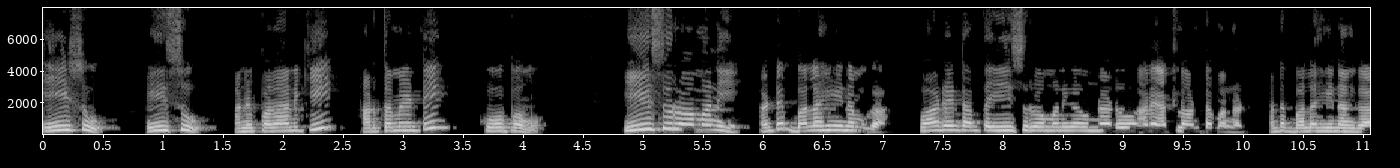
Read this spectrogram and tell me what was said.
ఈసు ఈసు అనే పదానికి అర్థం ఏంటి? కోపము. ఈసురోమని అంటే బలహీనంగా వాడేంటి అంత ఈసురోమనిగా ఉన్నాడు అని అట్లా అంటాం అన్నాడు అంటే బలహీనంగా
